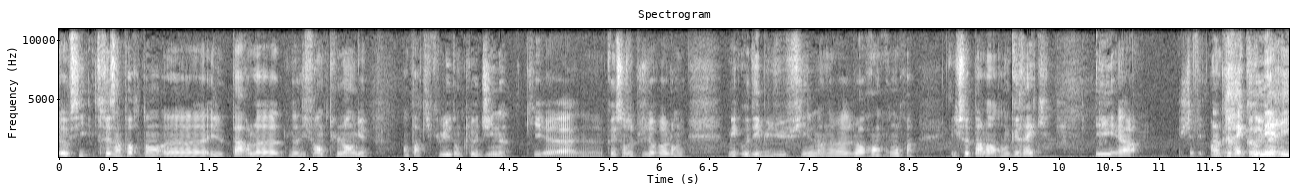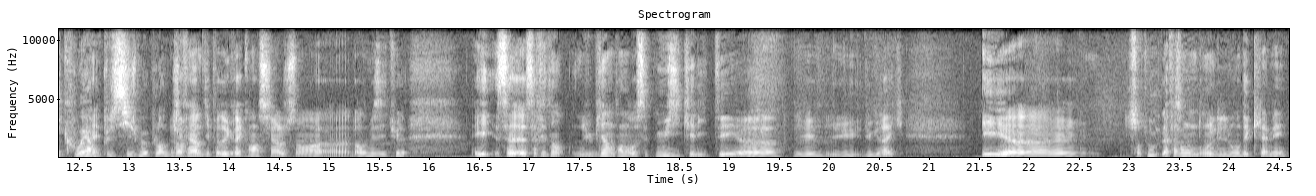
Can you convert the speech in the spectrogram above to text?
aussi, très important, euh, il parle euh, de différentes langues, en particulier donc le djinn, qui a une connaissance de plusieurs langues. Mais au début du film, de leur rencontre, ils se parlent en grec et alors, j'ai fait un grec. grec-homérique, ouais, en plus, si je me plante J'ai pas. fait un petit peu de grec ancien justement euh, lors de mes études. Et ça, ça fait dans- du bien d'entendre cette musicalité euh, du, du- du grec. Et euh, surtout la façon dont ils l'ont déclamé.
